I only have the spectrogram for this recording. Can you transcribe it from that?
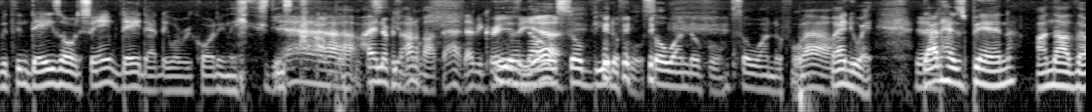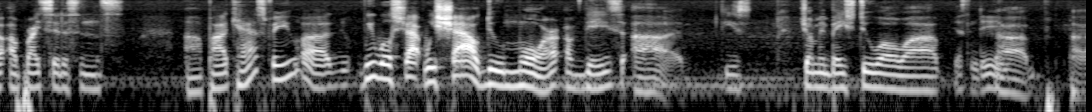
within days or the same day that they were recording these. these yeah, albums, I never thought know? about that. That'd be You crazy. know, yeah. it's so beautiful, so wonderful, so wonderful. Wow. But anyway, Yeah. that has been another Upright Citizens uh, podcast for you. Uh, we will shall we shall do more of these uh, these drum and bass duo. Uh, yes, indeed. uh, uh,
